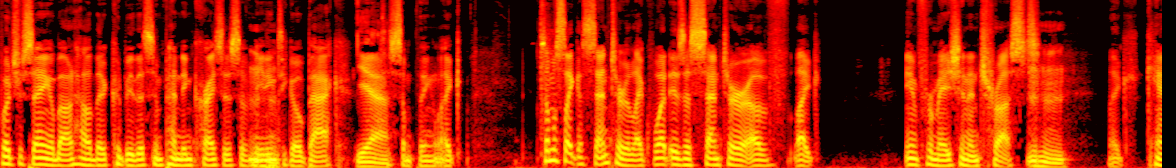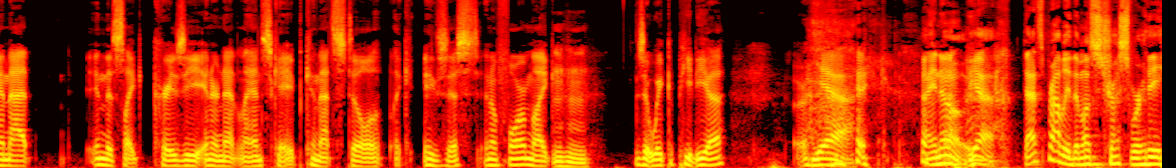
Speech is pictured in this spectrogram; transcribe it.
what you're saying about how there could be this impending crisis of needing to go back Mm-hmm. Yeah. to something like it's almost like a center. Like, what is a center of like information and trust? Mm-hmm. Like, can that in this like crazy internet landscape can that still like exist in a form? Like, mm-hmm. is it Wikipedia? Mm-hmm. Yeah. like- I know. Yeah. That's probably the most trustworthy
